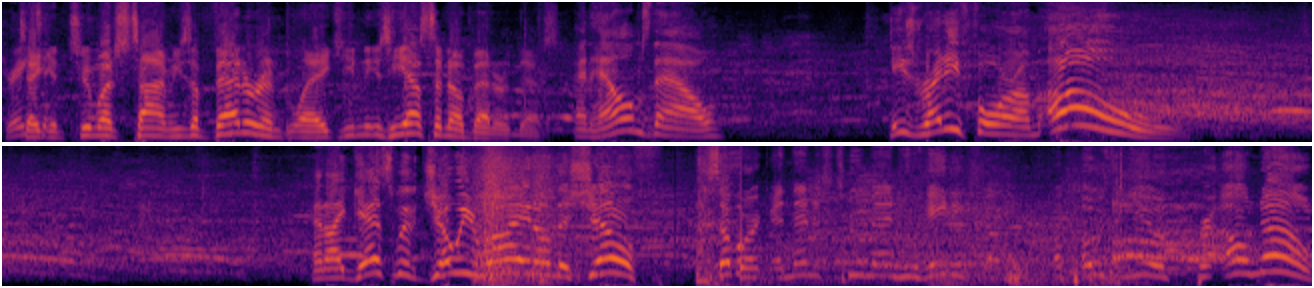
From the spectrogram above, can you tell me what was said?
Taking too much time. He's a veteran, Blake. He needs, he has to know better than this. And Helms now, he's ready for him. Oh! And I guess with Joey Ryan on the shelf, some and then it's two men who hate each other opposing you for oh no,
